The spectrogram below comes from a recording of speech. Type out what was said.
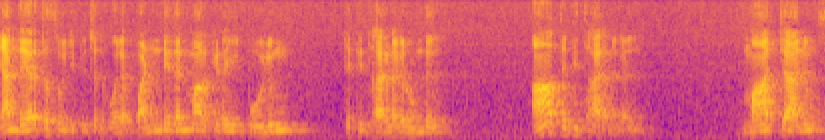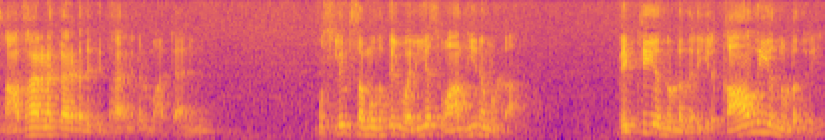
ഞാൻ നേരത്തെ സൂചിപ്പിച്ചതുപോലെ പണ്ഡിതന്മാർക്കിടയിൽ പോലും തെറ്റിദ്ധാരണകളുണ്ട് ആ തെറ്റിദ്ധാരണകൾ മാറ്റാനും സാധാരണക്കാരുടെ തെറ്റിദ്ധാരണകൾ മാറ്റാനും മുസ്ലിം സമൂഹത്തിൽ വലിയ സ്വാധീനമുള്ള വ്യക്തി എന്നുള്ള നിലയിൽ കാവി എന്നുള്ള നിലയിൽ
